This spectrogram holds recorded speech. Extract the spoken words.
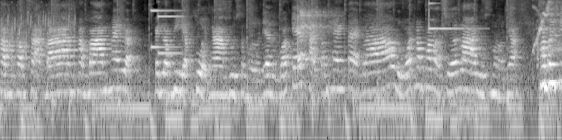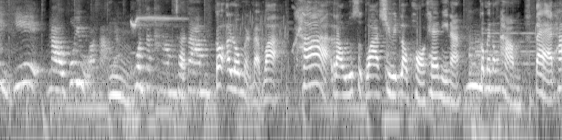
ทำความสะอาดบ้านทำบ้านให้แบบ เป็นระเบียบสวยงามอยู่เสมอเนี่ยหรือว่าแก้ไขกำแพงแตกร้าวหรือว่าทำความสะอาดเชื้อราอยู่เสมอเนี่ยมันเป็นสิ่งที่เราผู้อยู่อาศัยอะควรจะทำประจำ ก็อารมณ์เหมือนแบบว่า ถ้าเรารู้สึกว่าชีวิตเราพอแค่นี้นะ อืม ก็ไม่ต้องทำแต่ถ้า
